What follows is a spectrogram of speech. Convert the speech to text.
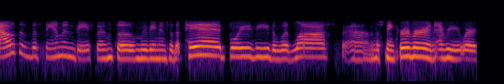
south of the Salmon Basin, so moving into the Payette, Boise, the Wood Lost, um, the Snake River, and everywhere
